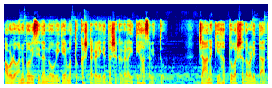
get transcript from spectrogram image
ಅವಳು ಅನುಭವಿಸಿದ ನೋವಿಗೆ ಮತ್ತು ಕಷ್ಟಗಳಿಗೆ ದಶಕಗಳ ಇತಿಹಾಸವಿತ್ತು. ಜಾನಕಿ ಹತ್ತು ವರ್ಷದವಳಿದ್ದಾಗ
